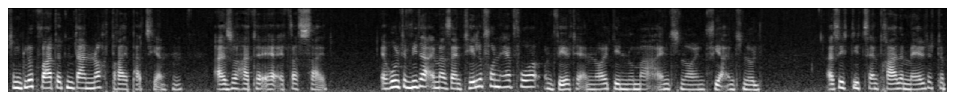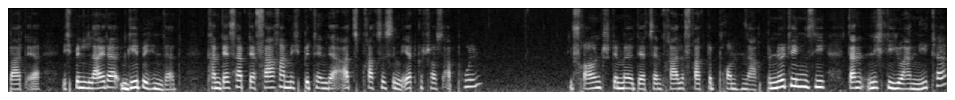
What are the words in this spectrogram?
Zum Glück warteten dann noch drei Patienten, also hatte er etwas Zeit. Er holte wieder einmal sein Telefon hervor und wählte erneut die Nummer 19410. Als sich die Zentrale meldete, bat er, ich bin leider gehbehindert. Kann deshalb der Fahrer mich bitte in der Arztpraxis im Erdgeschoss abholen? Die Frauenstimme der Zentrale fragte prompt nach. Benötigen Sie dann nicht die Johanniter?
